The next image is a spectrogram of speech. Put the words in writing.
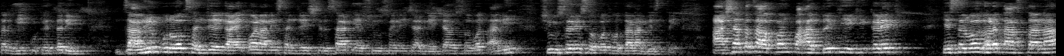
तर हे कुठेतरी जाणीवपूर्वक संजय गायकवाड आणि संजय शिरसाट या शिवसेनेच्या नेत्यांसोबत आणि शिवसेनेसोबत होताना दिसते अशातच आपण पाहतोय की एकीकडे हे सर्व घडत असताना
